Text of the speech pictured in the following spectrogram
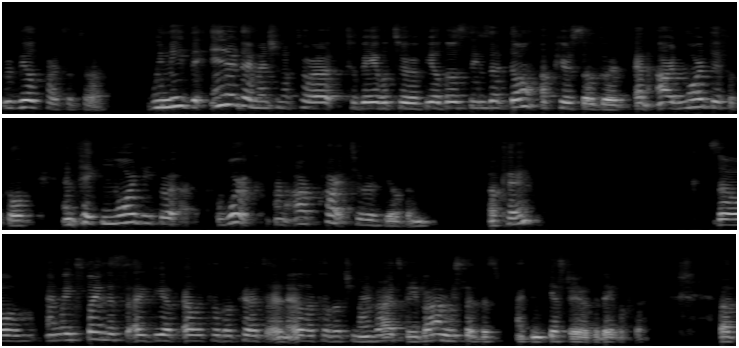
revealed parts of Torah we need the inner dimension of Torah to be able to reveal those things that don't appear so good and are more difficult and take more deeper work on our part to reveal them. Okay? So, and we explained this idea of Elatodo Peretz and Elatodo Shemaim Va'atz B'Ibam. We said this, I think, yesterday or the day before. Now we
